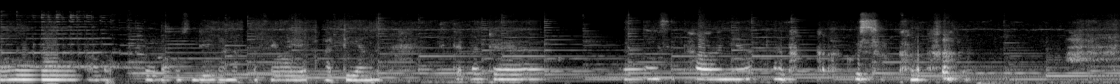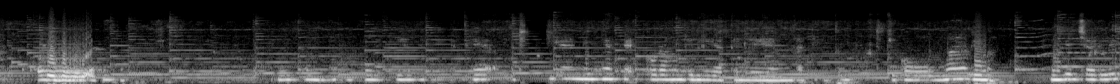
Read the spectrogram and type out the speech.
Oh, kalau aku sendiri karena kecewa ya tadi yang tidak ada musikalnya. Karena aku suka. Oh, kayak di endingnya kayak kurang dilihatin ya yang tadi itu. 7,5 mungkin Charlie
